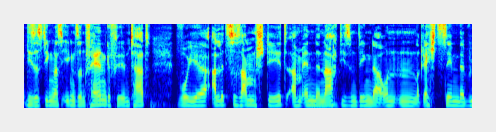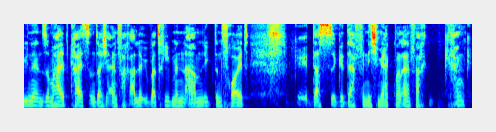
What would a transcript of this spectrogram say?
dieses Ding, was irgendein so Fan gefilmt hat, wo ihr alle zusammensteht, am Ende nach diesem Ding da unten rechts neben der Bühne in so einem Halbkreis und euch einfach alle übertrieben in den Armen liegt und freut. Das, da finde ich, merkt man einfach krank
